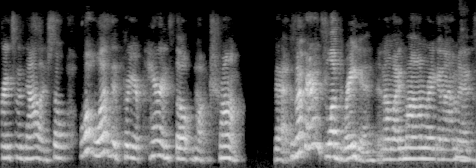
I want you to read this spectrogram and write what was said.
afraid to acknowledge. So, what was it for your parents, though, about Trump? That because my parents loved Reagan, and I'm like, Mom, Reaganomics, mm-hmm.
